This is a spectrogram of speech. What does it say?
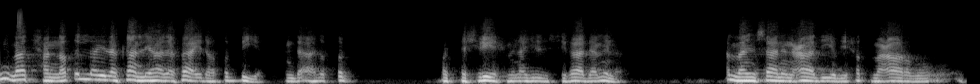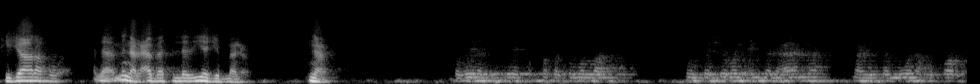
هي ما تحنط إلا إذا كان لهذا فائدة طبية عند أهل الطب والتشريح من أجل الاستفادة منها. أما إنسان عادي يحط معارض وتجارة هذا من العبث الذي يجب منعه. نعم. فضيلة الشيخ وفقكم الله. منتشر عند العامة ما يسمونه الضرب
